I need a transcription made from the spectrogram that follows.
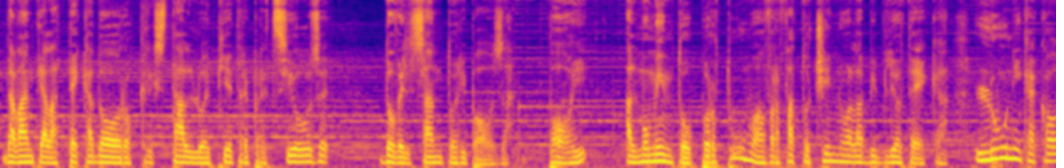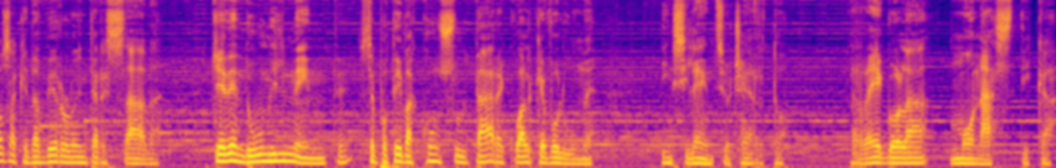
davanti alla teca d'oro, cristallo e pietre preziose dove il santo riposa. Poi, al momento opportuno, avrà fatto cenno alla biblioteca, l'unica cosa che davvero lo interessava, chiedendo umilmente se poteva consultare qualche volume in silenzio certo, regola monastica.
